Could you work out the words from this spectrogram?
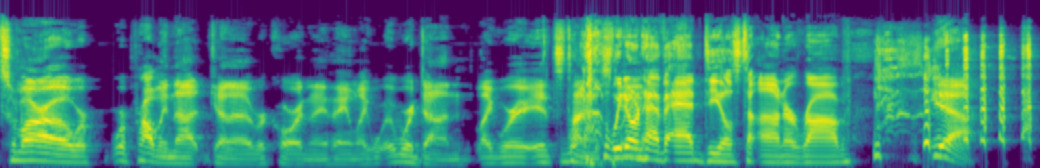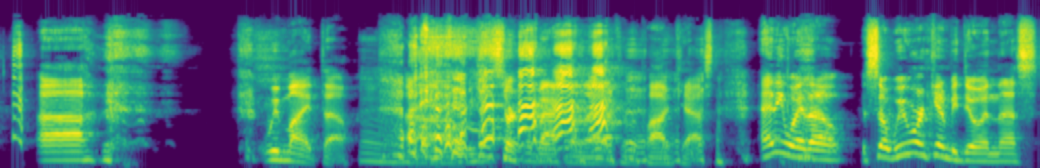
tomorrow, we're we're probably not gonna record anything. Like we're we're done. Like we're it's time. To we don't have ad deals to honor, Rob. Yeah. Uh, we might though. Uh, we should circle back on that after the podcast. Anyway, though, so we weren't going to be doing this,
